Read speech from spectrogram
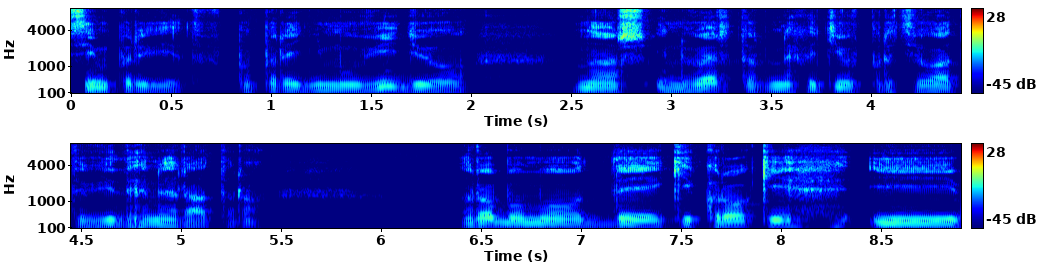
Всім привіт! В попередньому відео наш інвертор не хотів працювати від генератора. Робимо деякі кроки і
